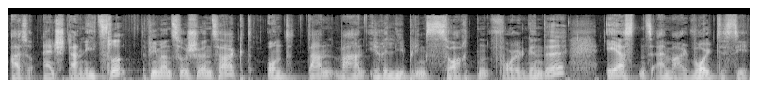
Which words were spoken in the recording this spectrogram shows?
also ein Stanitzel, wie man so schön sagt, und dann waren ihre Lieblingssorten folgende. Erstens einmal wollte sie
